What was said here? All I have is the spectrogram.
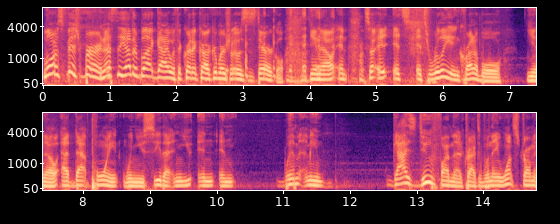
Laurence Fishburne. That's the other black guy with the credit card commercial." It was hysterical, you know. And so it, it's it's really incredible, you know, at that point when you see that, and you and and women. I mean, guys do find that attractive when they want strong.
